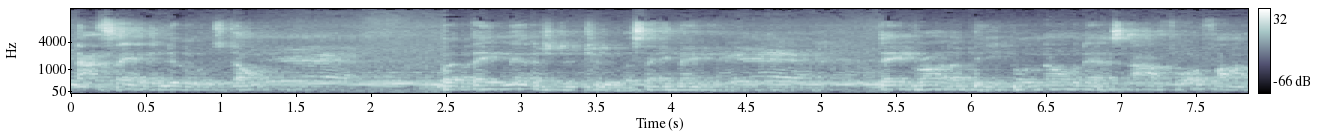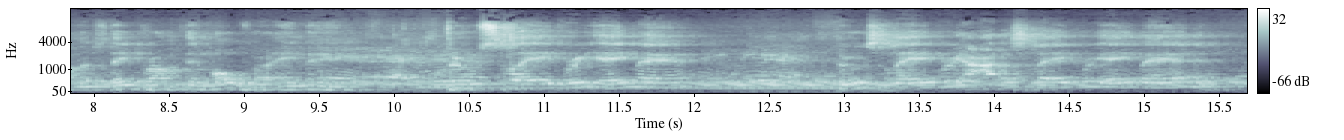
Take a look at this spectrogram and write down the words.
Not saying the new ones don't, but they minister to us, amen. They brought a people known as our forefathers. They brought them over, amen. Through slavery, amen. Through slavery, out of slavery, amen.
